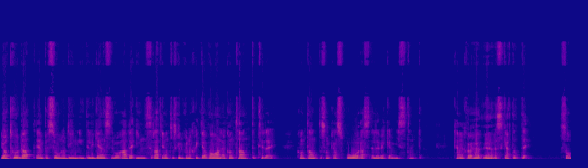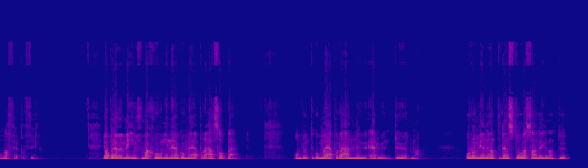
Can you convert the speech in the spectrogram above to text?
Jag trodde att en person av din intelligensnivå hade insett att jag inte skulle kunna skicka vanliga kontanter till dig. Kontanter som kan spåras eller väcka misstankar. Kanske har jag överskattat dig, sa maffiaprofilen. Jag behöver mer information innan jag går med på det här, sa Bernt. Om du inte går med på det här nu är du en död man. Och då menar jag inte den stora sannolikheten att du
